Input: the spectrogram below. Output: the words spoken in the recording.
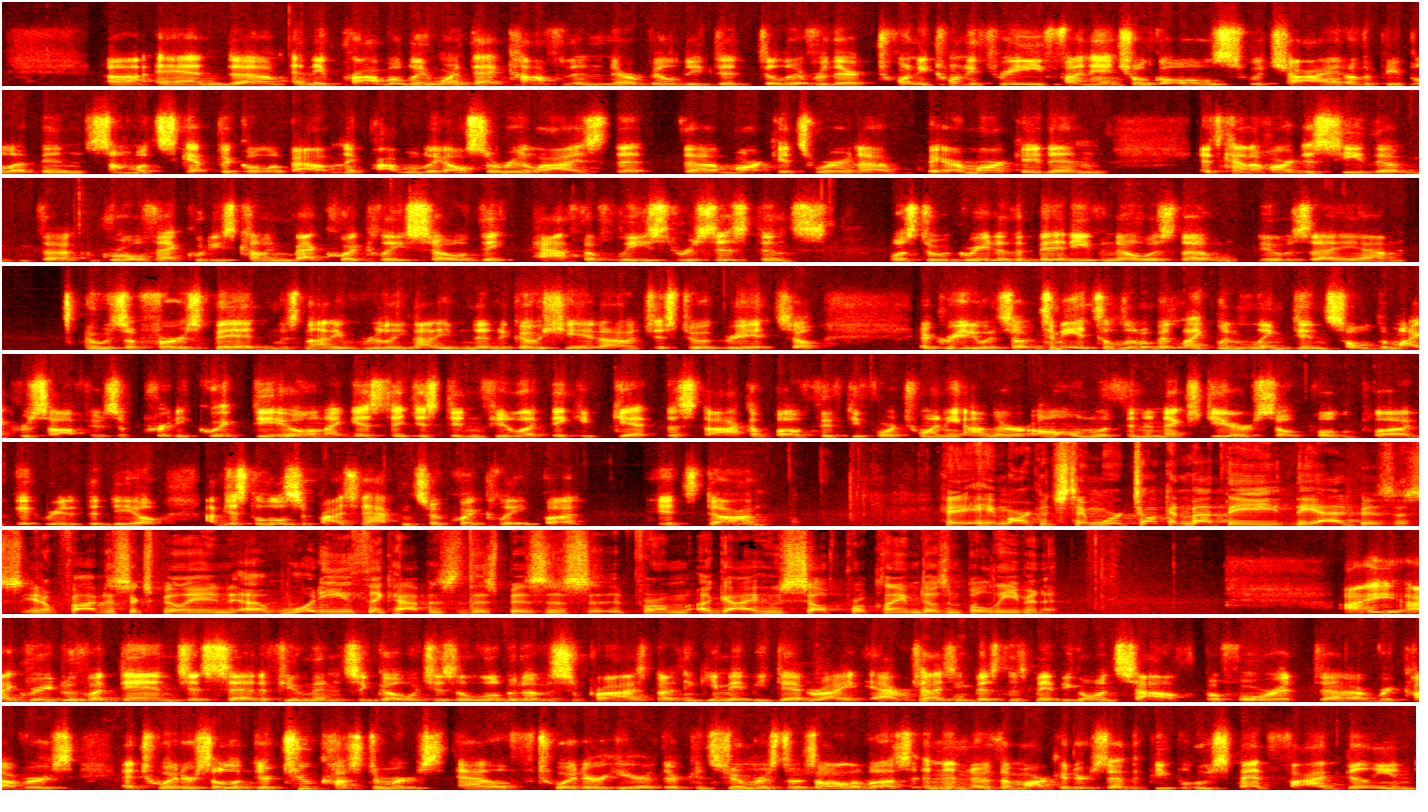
uh, and um, and they probably weren't that confident in their ability to deliver their 2023 financial goals, which I and other people have been somewhat skeptical about. And they probably also realized that the markets were in a bear market and. It's kind of hard to see the, the growth equities coming back quickly. So the path of least resistance was to agree to the bid, even though it was the it was a um, it was a first bid. and was not even really not even to negotiate on it, just to agree it. So agree to it. So to me, it's a little bit like when LinkedIn sold to Microsoft. It was a pretty quick deal, and I guess they just didn't feel like they could get the stock above 54.20 on their own within the next year. So pull the plug, agree to the deal. I'm just a little surprised it happened so quickly, but it's done. Hey, hey, Mark, it's Tim. We're talking about the, the ad business, you know, five to six billion. Uh, what do you think happens to this business uh, from a guy who self proclaimed doesn't believe in it? I, I agreed with what Dan just said a few minutes ago, which is a little bit of a surprise, but I think he may be dead right. Advertising business may be going south before it uh, recovers at Twitter. So, look, there are two customers of Twitter here. They're consumers, there's all of us, and then there are the marketers. They're the people who spent $5 billion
